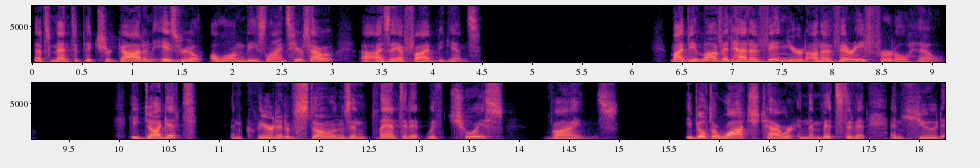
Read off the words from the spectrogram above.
that's meant to picture God and Israel along these lines. Here's how uh, Isaiah 5 begins My beloved had a vineyard on a very fertile hill. He dug it and cleared it of stones and planted it with choice vines. He built a watchtower in the midst of it and hewed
